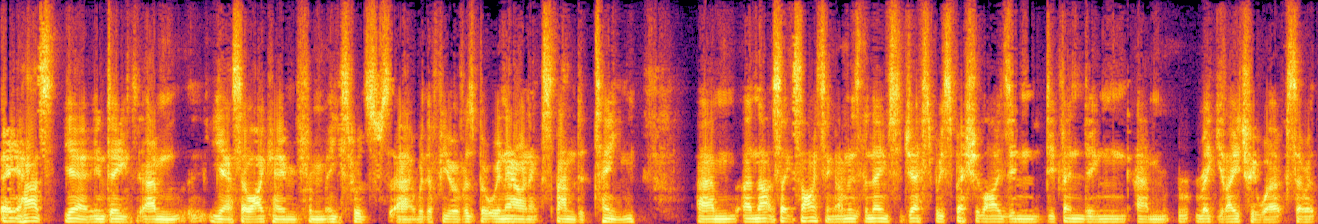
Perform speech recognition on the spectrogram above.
It has, yeah, indeed. Um, yeah, so I came from Eastwoods uh, with a few of us, but we're now an expanded team. Um, and that's exciting. I mean, as the name suggests, we specialise in defending um, regulatory work. So, at,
